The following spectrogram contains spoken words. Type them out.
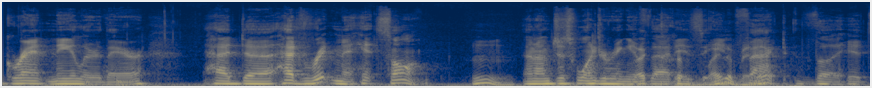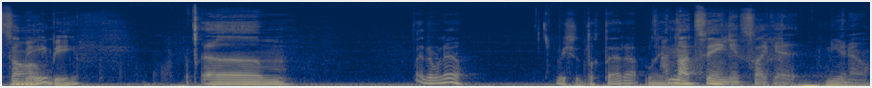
Grant Naylor there had uh, had written a hit song, and I'm just wondering if. That that is in fact the hit song. maybe, um, I don't know. We should look that up later. I'm not saying it's like a you know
